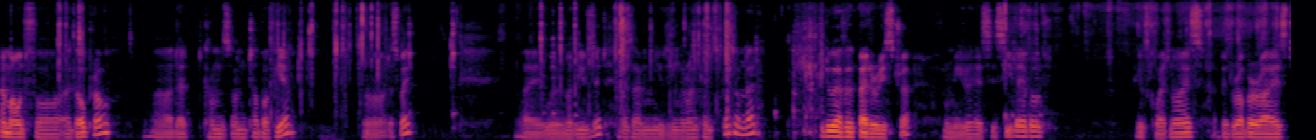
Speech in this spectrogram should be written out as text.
a mount for a GoPro uh, that comes on top of here, uh, this way. I will not use it as I'm using the Runcam Split on that. We do have a battery strap from ULCC labeled. Feels quite nice, a bit rubberized,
